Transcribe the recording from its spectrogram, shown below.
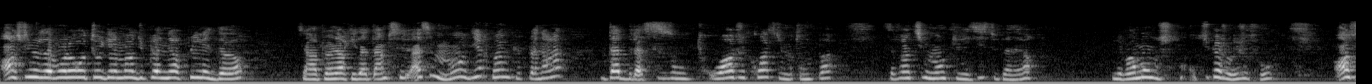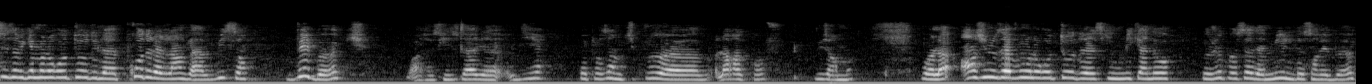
Ensuite, nous avons le retour également du planeur d'or C'est un planeur qui date un assez moment, on dire quand même que le planeur là date de la saison 3, je crois, si je ne me trompe pas. Ça fait un petit moment qu'il existe ce planeur. Il est vraiment super joli, je trouve. Ensuite, nous avons également le retour de la Pro de la Jungle à 800 V-Bucks. Voilà, ce qui là, dire, fait penser un petit peu à Lara Croft, bizarrement. Voilà. Ensuite, nous avons le retour de la skin Mikano que je possède à 1200 V-Bucks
